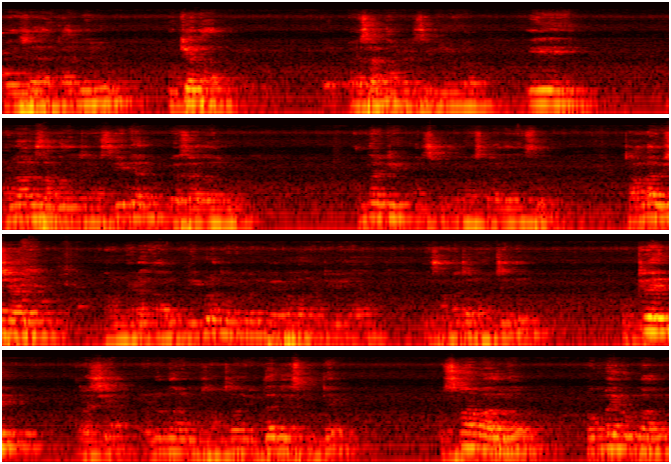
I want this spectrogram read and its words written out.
వ్యవసాయ అధికారులు ముఖ్యంగా వ్యవసాయ కార్పొరేట్ టీంలో ఈ మండలానికి సంబంధించిన సీనియర్ వ్యవసాయదారులు అందరికీ మనస్ఫూర్తి నమస్కారాలు తెలియజేస్తూ చాలా విషయాలు మనం మేడం గారు మీకు కూడా కొన్ని కొన్ని పేపర్లలో టీవీలలో ఈ సమాచారం వచ్చింది. ఉక్రెయిన్ రష్యా రెండున్నర మూడు సంవత్సరాలు యుద్ధం చేసుకుంటే ఉస్మాబాద్లో తొంభై రూపాయలు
